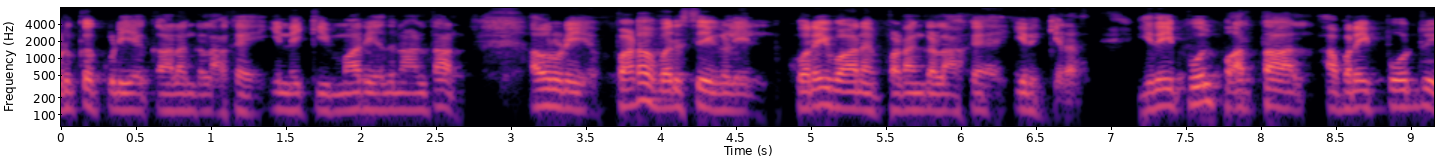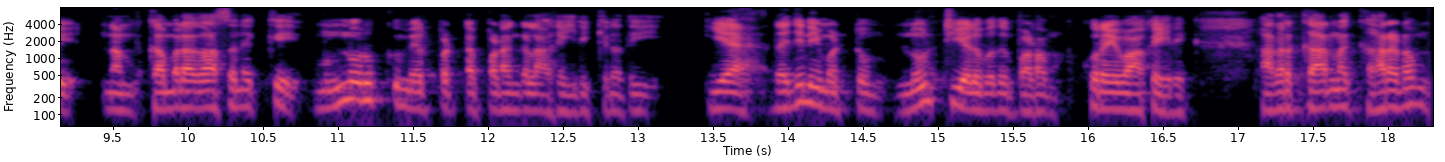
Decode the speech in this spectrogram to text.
கொடுக்கக்கூடிய காலங்களாக இன்னைக்கு மாறியதனால்தான் அவருடைய பட வரிசைகளில் குறைவான படங்களாக இருக்கிறது. இதை போல் பார்த்தால் அவரை போன்று நம் கமலஹாசனுக்கு முன்னூறுக்கும் மேற்பட்ட படங்களாக இருக்கிறது. ரஜினி மட்டும் நூற்றி எழுபது படம் குறைவாக இருக்கு. அதற்கான காரணம்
